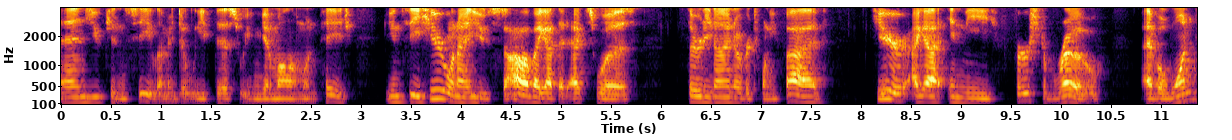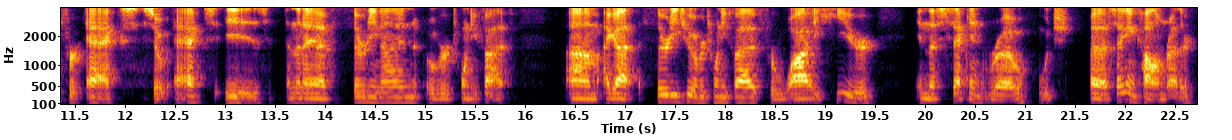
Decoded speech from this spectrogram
and you can see, let me delete this we can get them all on one page. You can see here when I use solve, I got that x was 39 over 25. Here I got in the first row, I have a 1 for x, so x is, and then I have 39 over 25. Um, I got 32 over 25 for y here, in the second row, which uh, second column rather,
